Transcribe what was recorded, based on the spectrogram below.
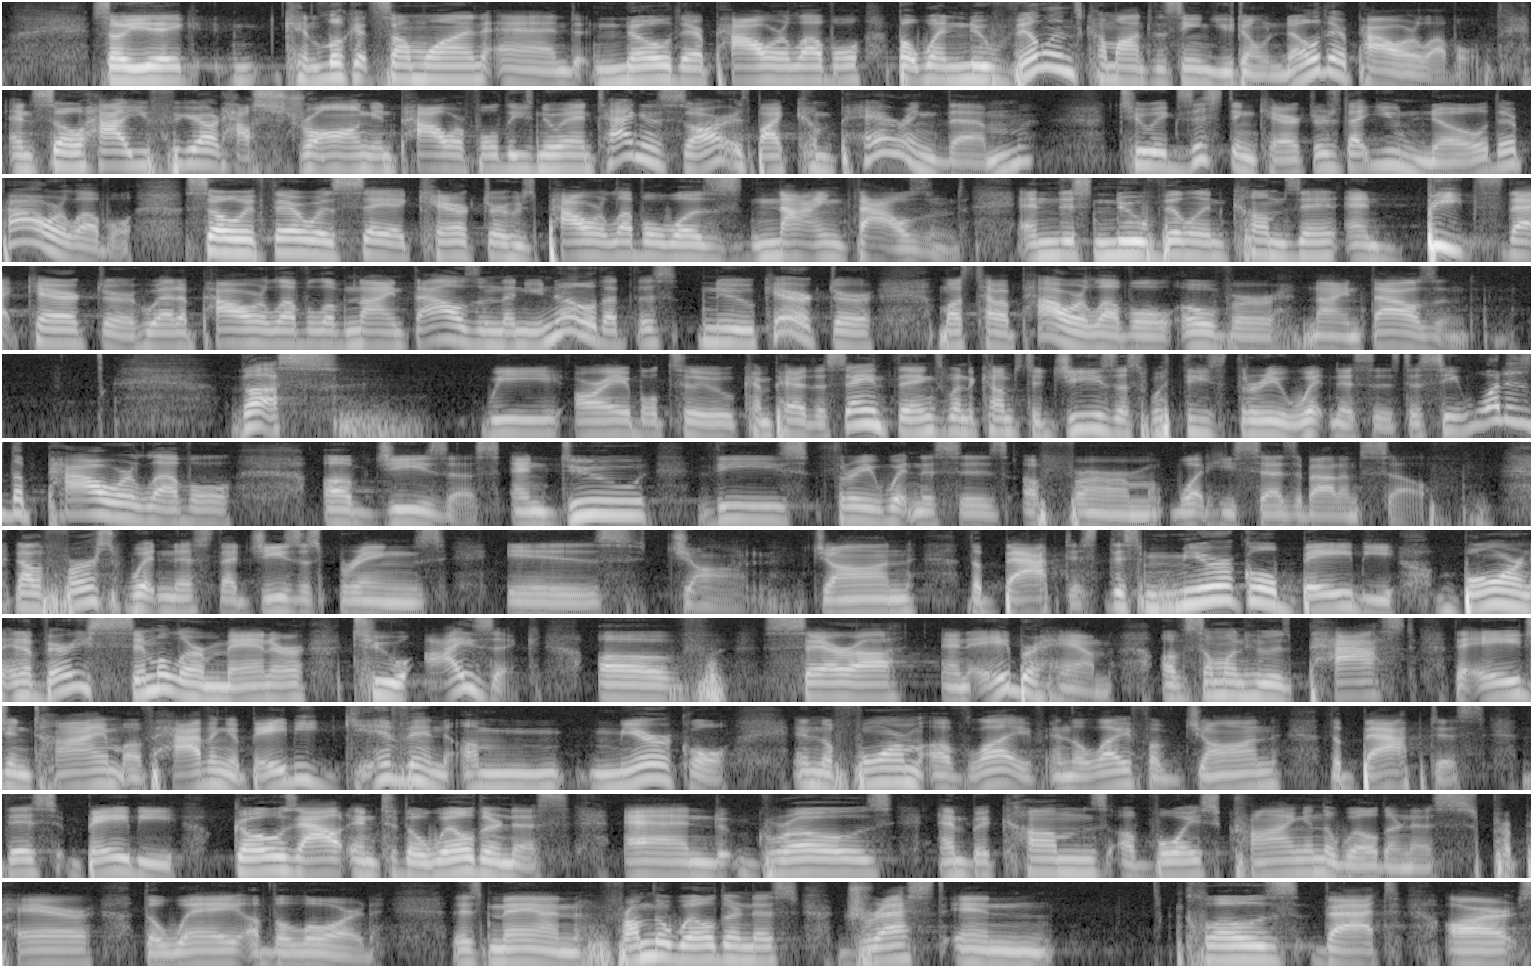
So you can look at someone and know their power level, but when new villains come onto the scene, you don't know their power level. And so, how you figure out how strong and powerful these new antagonists are is by comparing them to existing characters that you know their power level. So if there was, say, a character whose power level was 9,000, and this new villain comes in and beats that character who had a power level of 9,000, then you know that this new character must have a power level over 9,000. Thus, we are able to compare the same things when it comes to Jesus with these three witnesses to see what is the power level of Jesus. And do these three witnesses affirm what he says about himself? Now, the first witness that Jesus brings is John. John the Baptist, this miracle baby born in a very similar manner to Isaac of Sarah and Abraham, of someone who is past the age and time of having a baby, given a miracle in the form of life. And the life of John the Baptist, this baby goes out into the wilderness and grows and becomes a voice crying in the wilderness, Prepare the way of the Lord. This man from the wilderness, dressed in clothes that are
